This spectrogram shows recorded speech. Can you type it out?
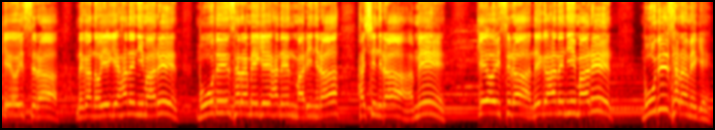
깨어 있으라. 내가 너희에게 하는 이 말은 모든 사람에게 하는 말이니라 하시니라. 아멘. 깨어 있으라. 내가 하는 이 말은 모든 사람에게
